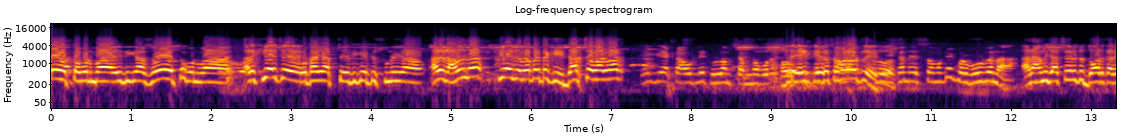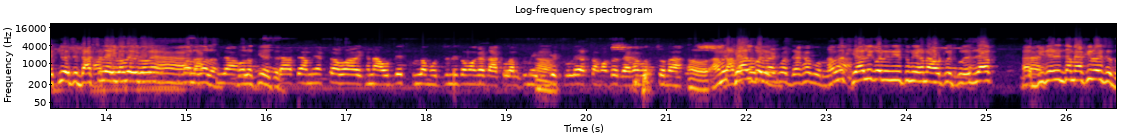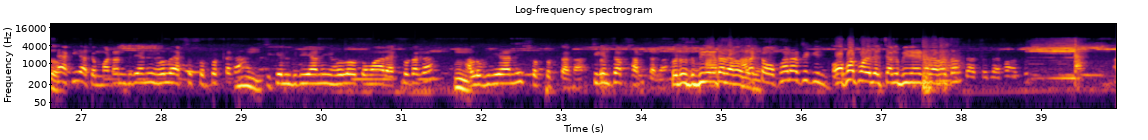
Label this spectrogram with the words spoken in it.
ও তপন ভাই এদিকে আসো তপন ভাই। আরে কি হয়েছে? কোথায় যাচ্ছ? এদিকে একটু শুনে যাও। আরে রাহুল দা কি হয়েছে? ব্যাপারটা কি? ডাকছো বারবার? এই যে একটা আউটলেট খুললাম শ্যামনগরে। এটা তোমার outlet? এখানে এসছো আমাকে একবার বলবে না। আরে আমি যাচ্ছিলাম একটু দরকারে। কি হয়েছে? ডাকছিলে এইভাবে এইভাবে? হ্যাঁ, বলো বলো বলো কি হয়েছে? যাতে আমি একটা এখানে আউটলেট খুললাম ওর জন্য তোমাকে ডাকলাম। তুমি হ্যাঁ। এদিকে চলে আসছো আমার সাথে দেখা করছ না। আমি খেয়াল করি একবার দেখা করবে আমি তো খেয়ালই করিনি তুমি এখানে আউটলেট খুলে যাক হ্যাঁ, হ্যাঁ। বিরিয়ানির দাম একই রয়েছে তো? একই কি আছে। মাটন বিরিয়ানি হলো একশো সত্তর টাকা চিকেন বিরিয়ানি হলো তোমার একশো টাকা আলু বিরিয়ানি সত্তর টাকা চিকেন চাপ ষাট টাকা। একটু বিরিয়ানিটা দেখো। আর একটা অফার আছে কিন্তু। অফার পরে দেখছি আগে বিরিয়ানিটা দেখো তো। আচ্ছা, আচ্ছা,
